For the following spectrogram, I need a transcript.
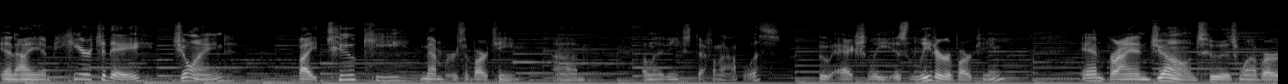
and I am here today joined by two key members of our team. Um, Eleni Stephanopoulos, who actually is leader of our team, and Brian Jones, who is one of our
